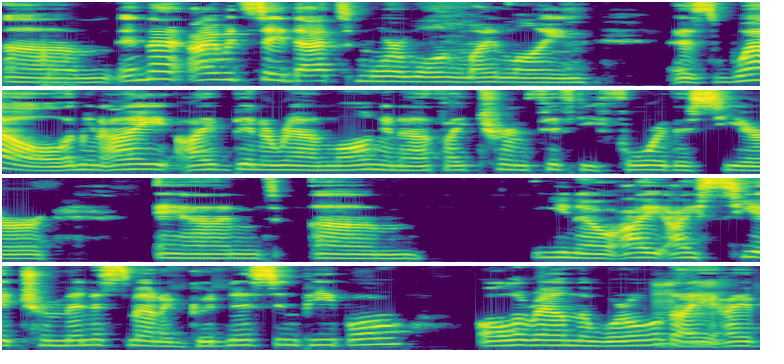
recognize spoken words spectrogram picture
um, and that I would say that's more along my line as well. I mean, I I've been around long enough. I turned 54 this year, and um, you know, I I see a tremendous amount of goodness in people all around the world. Mhm. I I've,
